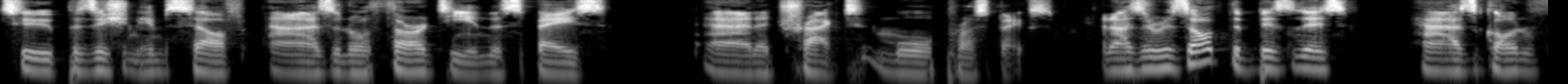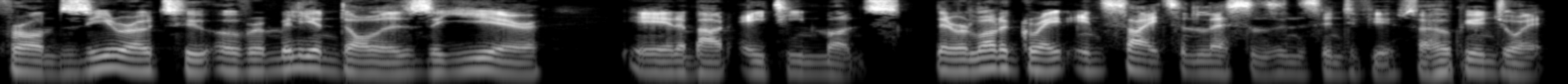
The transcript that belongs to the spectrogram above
to position himself as an authority in the space and attract more prospects. And as a result, the business has gone from zero to over a million dollars a year in about 18 months. There are a lot of great insights and lessons in this interview, so I hope you enjoy it.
